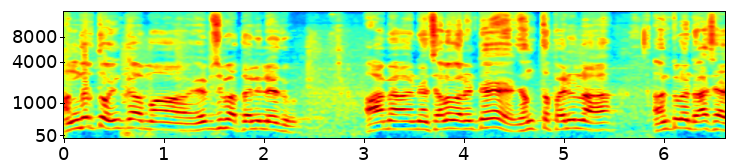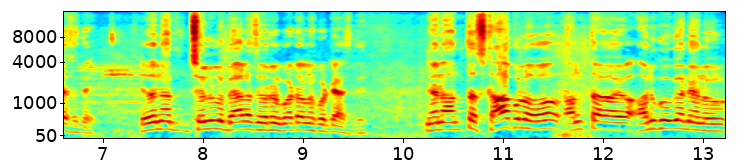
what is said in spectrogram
అందరితో ఇంకా మా ఎబిసిబా తల్లి లేదు. ఆమె నేను చదవాలంటే ఎంత పనున్నా అంకులను రాసేస్తుంది. ఏదైనా చెల్లులు బ్యాలెన్స్ ఎవరైనా కొట్టాలని కొట్టేస్తుంది. నేను అంత స్టాఫ్లో అంత అనుకుగా నేను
